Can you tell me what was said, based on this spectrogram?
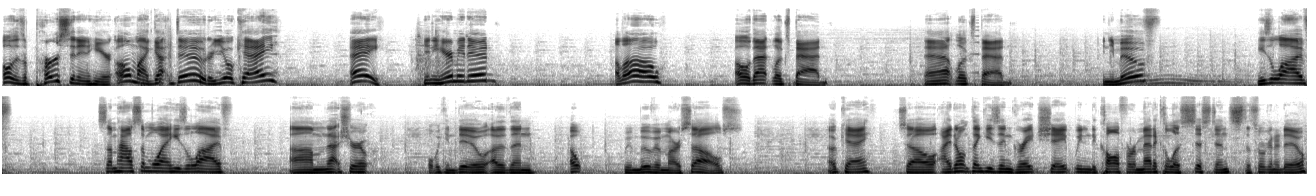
Oh, there's a person in here. Oh my god. Dude, are you okay? Hey, can you hear me, dude? Hello? Oh, that looks bad. That looks bad. Can you move? He's alive. Somehow, some way, he's alive. Um, not sure what we can do other than... Oh, we move him ourselves. Okay. So, I don't think he's in great shape. We need to call for medical assistance. That's what we're to do.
